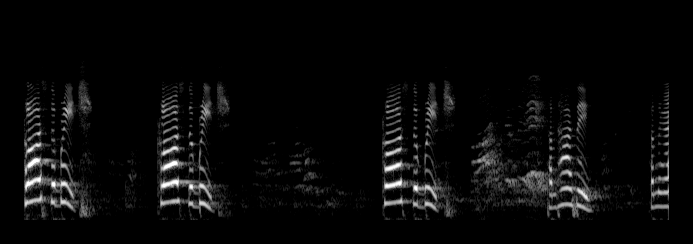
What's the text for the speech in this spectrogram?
cross the bridge cross the bridge cross the bridge ทำท่าสิทำยังไง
